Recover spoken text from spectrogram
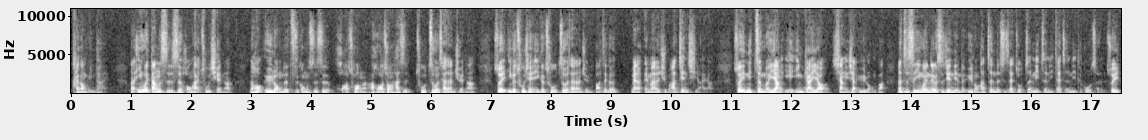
开放平台。那因为当时是红海出钱啊，然后玉龙的子公司是华创啊，啊华创它是出智慧财产权啊，所以一个出钱一个出智慧财产权，把这个 M H 把它建起来啊。所以你怎么样也应该要想一下玉龙吧？那只是因为那个时间点的玉龙，它真的是在做整理、整理、再整理的过程。所以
